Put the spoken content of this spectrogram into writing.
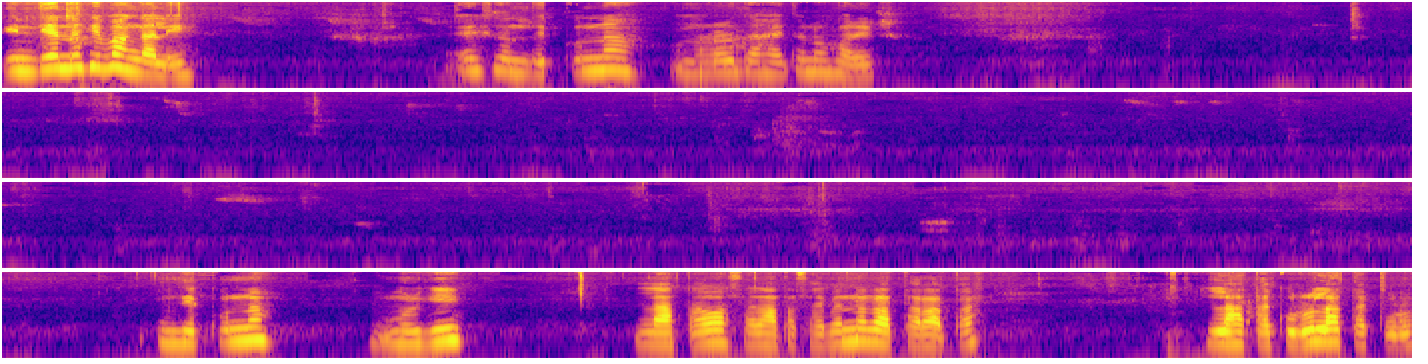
ইন্ডিয়ান নাকি বাঙালি? এই শোন দেখুন না ওনারাও দেখাইতো না ঘরের। দেখুন না মুরগি। লাতাও আছে লাতা চাইবেন না লাতা লাতা লাতা করো লাতা করো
